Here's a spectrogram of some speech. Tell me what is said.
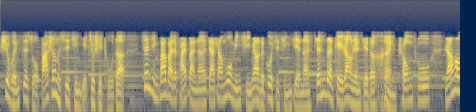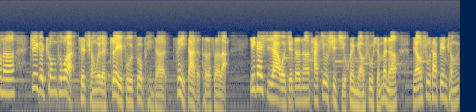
是文字所发生的事情，也就是图的。正经八百的排版呢，加上莫名其妙的故事情节呢，真的可以让人觉得很冲突。然后呢，这个冲突啊，却成为了这一部作品的最大的特色了。一开始啊，我觉得呢，它就是只会描述什么呢？描述它变成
